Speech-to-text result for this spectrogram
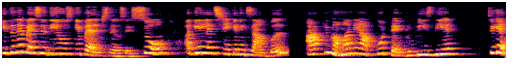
कितने पैसे दिए उसके पेरेंट्स ने उसे? So again let's take an example आपकी मामा ने आपको टेन रुपीज़ दिए, ठीक है?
